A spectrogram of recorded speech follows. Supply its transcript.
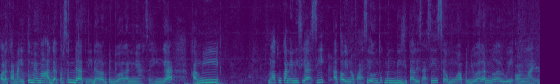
Oleh karena itu memang agak tersendat nih dalam penjualannya sehingga kami melakukan inisiasi atau inovasi untuk mendigitalisasi semua penjualan melalui online.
